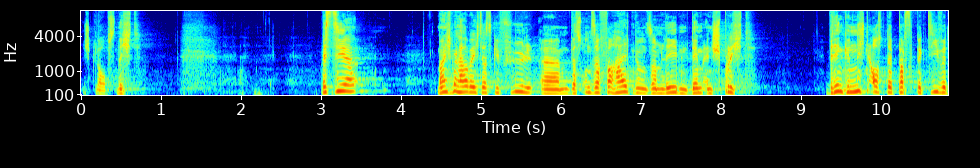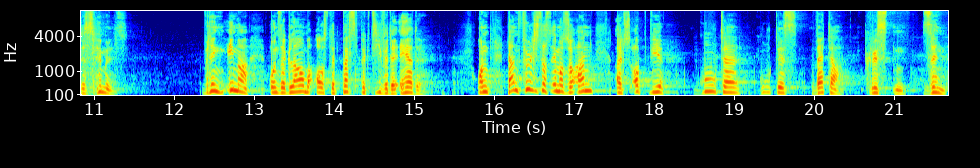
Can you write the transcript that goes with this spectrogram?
ich glaube es nicht. Wisst ihr, manchmal habe ich das Gefühl, ähm, dass unser Verhalten in unserem Leben dem entspricht. Wir denken nicht aus der Perspektive des Himmels. Wir denken immer unser Glaube aus der Perspektive der Erde. Und dann fühlt sich das immer so an, als ob wir gute, gutes Wetter Christen sind.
